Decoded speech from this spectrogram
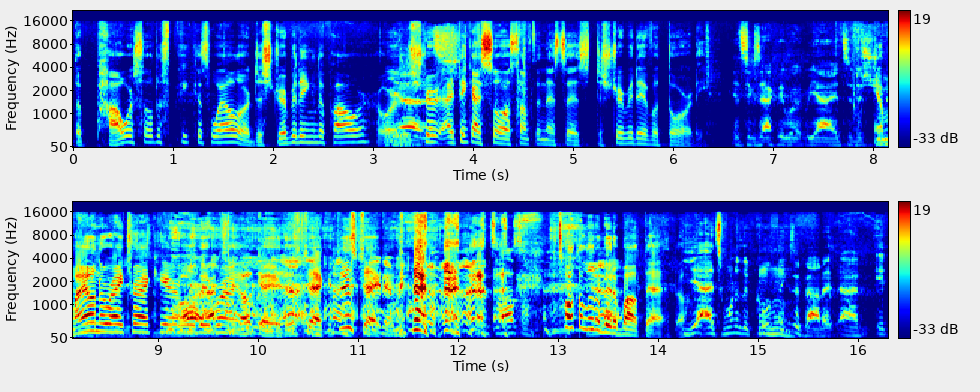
the power, so to speak, as well, or distributing the power. Or Yes. I think I saw something that says distributive authority. It's exactly what. Yeah, it's a distributive Am I on the right track system. here a little bit, Brian? Okay, yeah. just checking, just checking. That's awesome. Talk a little bit about that, though. Yeah, it's one of the cool Mm-hmm. things about it. Uh, it.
